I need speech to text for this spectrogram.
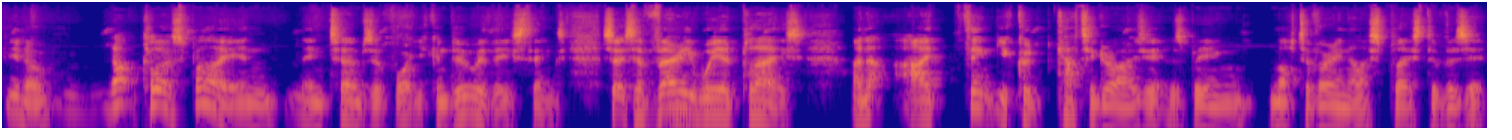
you know not close by in in terms of what you can do with these things. So it's a very mm. weird place, and I think you could categorize it as being not a very nice place to visit.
